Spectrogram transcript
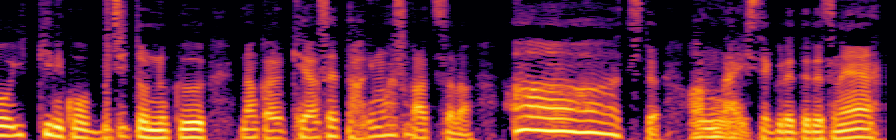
を一気にこうブチッと抜く、なんかケアセットありますか？って言ったら、あー、つって案内してくれてですね。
